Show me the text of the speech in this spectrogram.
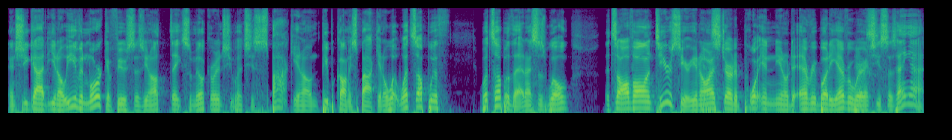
And she got, you know, even more confused. Says, you know, I'll take some milk. And she went, she says, Spock, you know, and people call me Spock. You know, what, what's up with, what's up with that? And I says, well, it's all volunteers here. You know, I started pointing, you know, to everybody everywhere. And she says, hang on,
